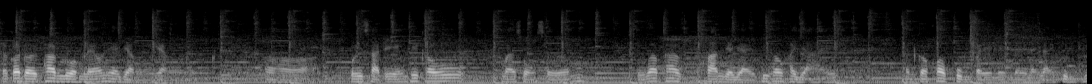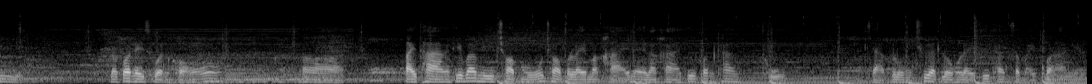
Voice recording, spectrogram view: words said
แล้วก็โดยภาพรวมแล้วเนี่ยอย่างอย่างบริษัทเองที่เขามาส่งเสริม หรือว่าภาคฟาร์มใหญ่ ๆ ที่เขาขยาย มันก็ครอบคลุมไปในในหลาย ๆ พื้นที่ แล้วก็ในส่วนของอปลายทางที่ว่ามีช็อปหมูช็อปอะไรมาขายในราคาที่ค่อนข้างถูก จากโรงเชือดโรงอะไรที่ทันสมัยกว่าเนี่ย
